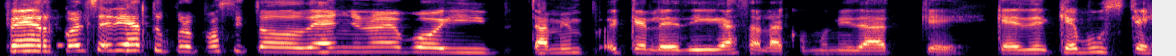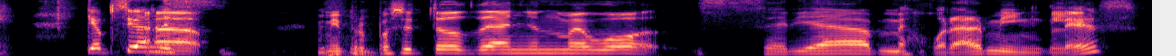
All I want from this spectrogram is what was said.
Fer, ¿cuál sería tu propósito de año nuevo y también que le digas a la comunidad que, que, que busque, qué opciones? Ah, mi propósito de año nuevo sería mejorar mi inglés,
